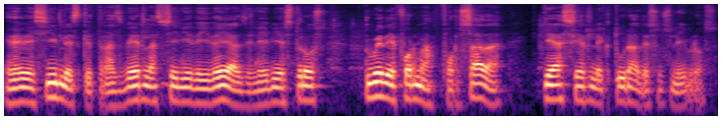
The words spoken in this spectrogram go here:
he de decirles que tras ver la serie de ideas de Levi Strauss, tuve de forma forzada que hacer lectura de sus libros.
